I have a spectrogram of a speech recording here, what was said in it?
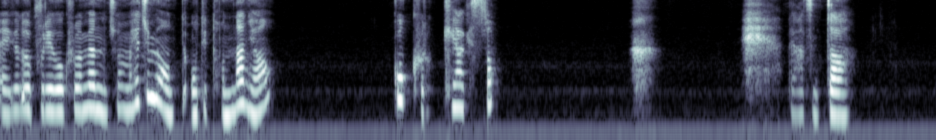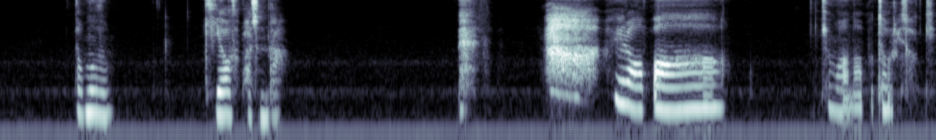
애교도 부리고 그러면 좀 해주면 어디, 어디 덧나냐? 꼭 그렇게 해야겠어? 내가 진짜 너무 귀여워서 봐준다. 이리 와봐. 좀 안아보자, 우리 자기.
